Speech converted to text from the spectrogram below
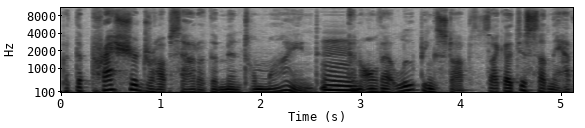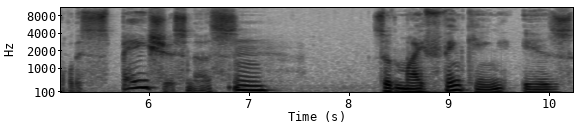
but the pressure drops out of the mental mind, mm. and all that looping stops. It's like I just suddenly have all this spaciousness. So that my thinking is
